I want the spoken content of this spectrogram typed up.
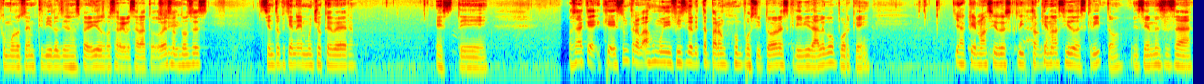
como los MTV, los 10 más pedidos, vas a regresar a todo Sí. eso. Entonces, siento que tiene mucho que ver, este, o sea, que, que es un trabajo muy difícil ahorita para un compositor escribir algo porque Ya que no ha sido escrito. que no ha sido escrito, ¿entiendes? O sea,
